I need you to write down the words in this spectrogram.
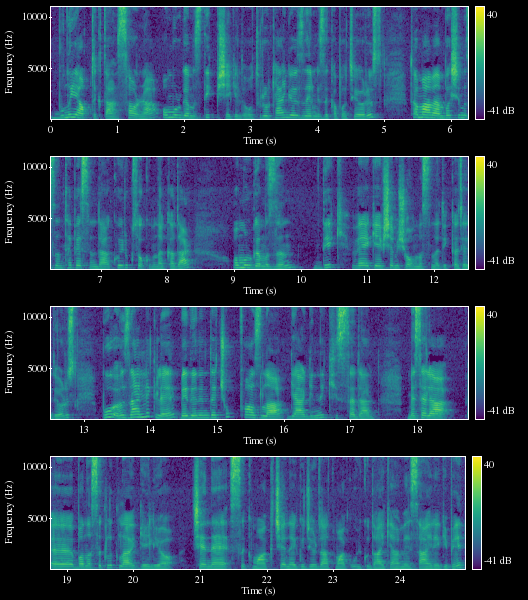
bunu yaptıktan sonra omurgamız dik bir şekilde otururken gözlerimizi kapatıyoruz. Tamamen başımızın tepesinden kuyruk sokumuna kadar omurgamızın dik ve gevşemiş olmasına dikkat ediyoruz. Bu özellikle bedeninde çok fazla gerginlik hisseden, mesela e, bana sıklıkla geliyor çene sıkmak, çene gıcırdatmak, uykudayken vesaire gibi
